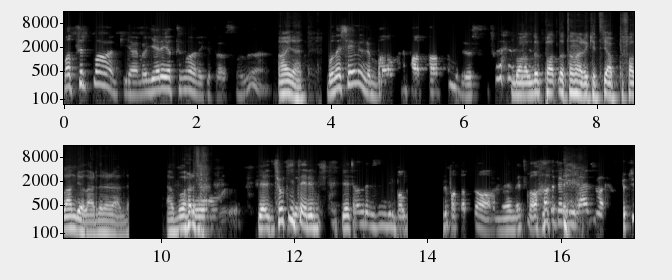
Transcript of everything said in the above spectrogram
batırtma hareketi yani böyle yere yatırma hareketi aslında değil mi? Aynen. Buna şey mi deniyor? Balları patlattı mı diyorsun? Baldır patlatan hareketi yaptı falan diyorlardır herhalde. Ya bu arada ya çok iyi terimmiş. Geçen de bizim bir balları patlattı abi Mehmet falan. çok iğrenç var. Kötü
